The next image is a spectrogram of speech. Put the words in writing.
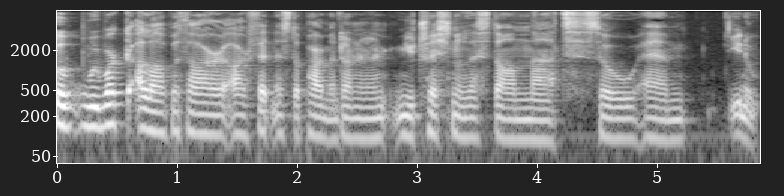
Well, we work a lot with our, our fitness department and our nutritionalist on that. So, um, you know,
